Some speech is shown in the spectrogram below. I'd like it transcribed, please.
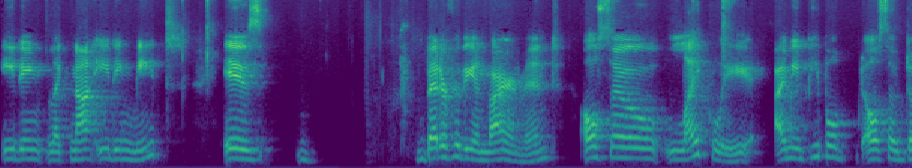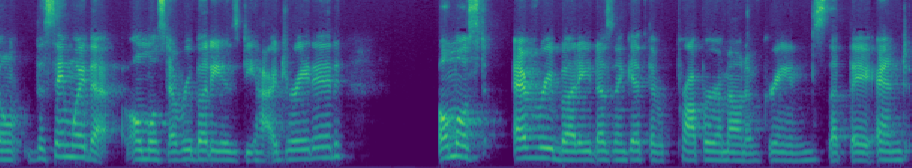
eating like not eating meat is better for the environment also likely i mean people also don't the same way that almost everybody is dehydrated almost everybody doesn't get the proper amount of greens that they and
